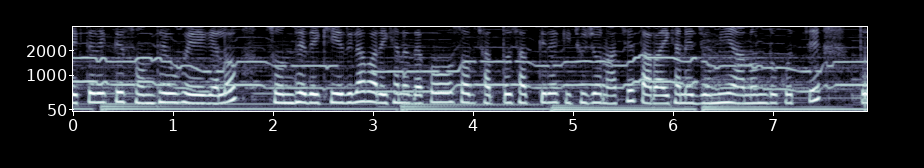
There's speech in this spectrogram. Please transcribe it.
দেখতে দেখতে সন্ধেও হয়ে গেল। সন্ধে দেখিয়ে দিলাম। আর এখানে দেখো, সব ছাত্রছাত্রীরা কিছুজন আছে, তারা এখানে জমিয়ে আনন্দ করছে। তো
